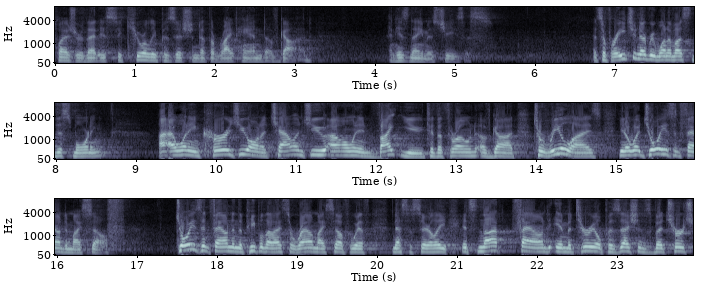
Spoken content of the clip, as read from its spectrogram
pleasure that is securely positioned at the right hand of God. And his name is Jesus. And so, for each and every one of us this morning, I, I want to encourage you, I want to challenge you, I want to invite you to the throne of God to realize, you know what, joy isn't found in myself. Joy isn't found in the people that I surround myself with necessarily. It's not found in material possessions, but church,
